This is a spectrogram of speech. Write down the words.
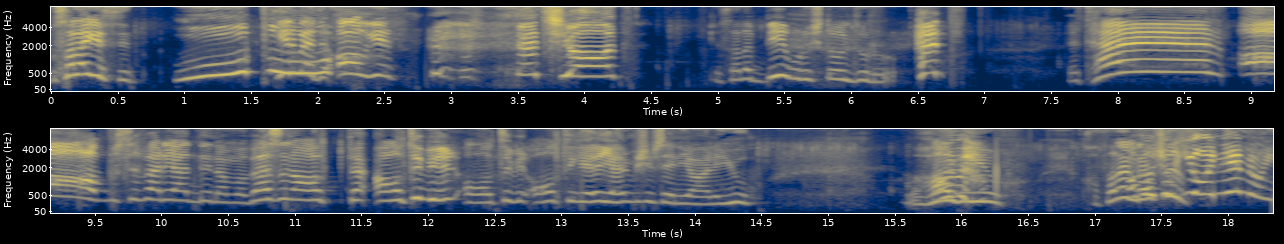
Bu sana girsin. Hop. Girmedi. Al gir. Headshot. Sana bir vuruşta öldürürüm. Head. Yeter. Aa bu sefer yendin ama. Ben sana alt, ben 6-1, 6-1, 6 kere yenmişim seni yani. Yuh. Harbi yuh. Kafana Ama nasıl? çok iyi oynayamıyorsun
